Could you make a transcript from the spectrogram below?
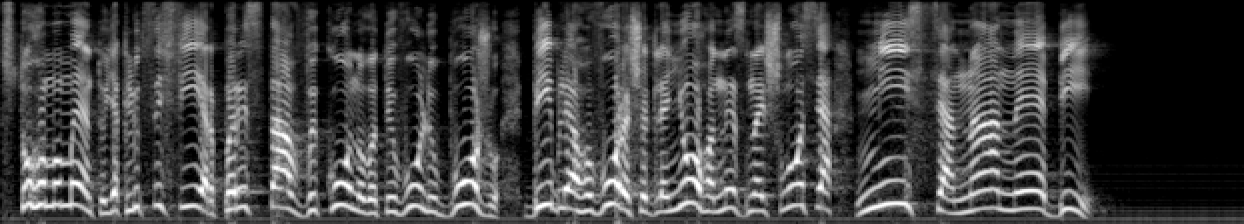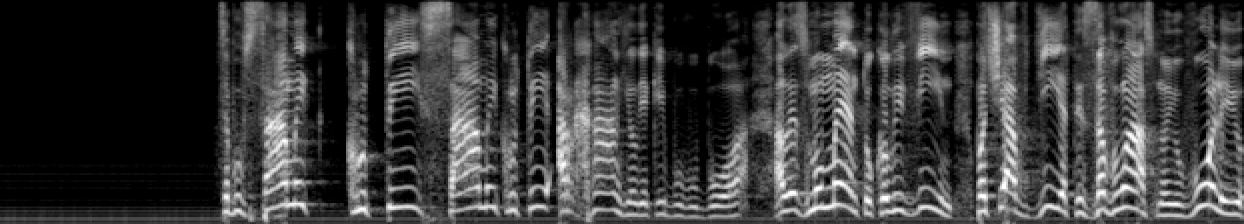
З того моменту, як Люцифер перестав виконувати волю Божу, Біблія говорить, що для нього не знайшлося місця на небі. Це був самий крутий, самий крутий архангел, який був у Бога. Але з моменту, коли він почав діяти за власною волею,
